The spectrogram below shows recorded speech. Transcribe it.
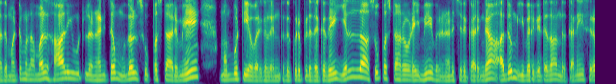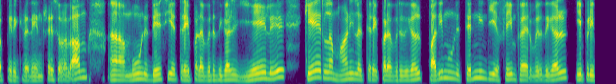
அது மட்டும் இல்லாமல் ஹாலிவுட்ல நடித்த முதல் சூப்பர் ஸ்டாருமே மம்புட்டி அவர்கள் என்பது குறிப்பிடத்தக்கது. எல்லா சூப்பர் ஸ்டாரோடையுமே இவர் நடிச்சிருக்காருங்க. அதுவும் இவர்கிட்ட தான் அந்த தனி சிறப்பு இருக்கிறது என்றே சொல்லலாம். மூணு தேசிய திரைப்பட விருதுகள் ஏழு கேரள மாநில திரைப்பட விருதுகள் பதிமூணு தென்னிந்திய ஃபிலிம்ஃபேர் விருதுகள். இப்படி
